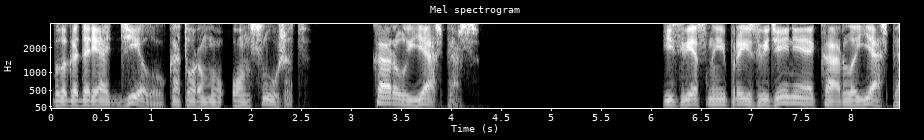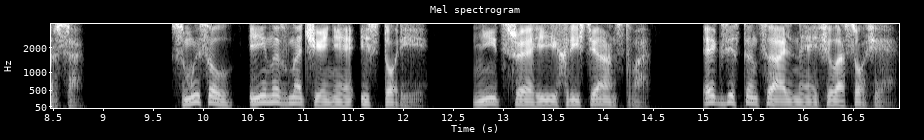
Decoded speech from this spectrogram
благодаря делу, которому он служит. Карл Ясперс. Известные произведения Карла Ясперса. Смысл и назначение истории. Ницше и христианство. Экзистенциальная философия.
